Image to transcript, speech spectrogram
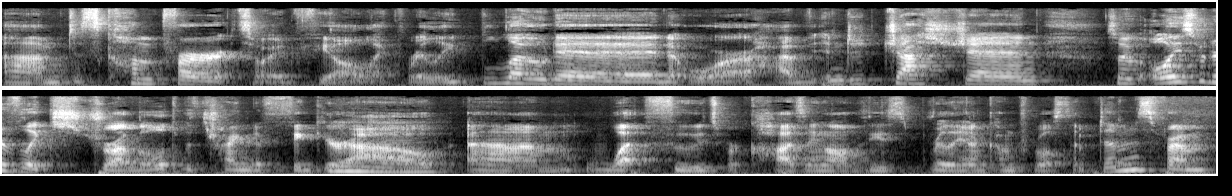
um, discomfort. So I'd feel like really bloated or have indigestion. So I've always sort of like struggled with trying to figure out um, what foods were causing all of these really uncomfortable symptoms from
